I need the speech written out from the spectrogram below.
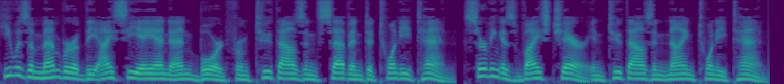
He was a member of the ICANN board from 2007 to 2010, serving as vice chair in 2009-2010.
